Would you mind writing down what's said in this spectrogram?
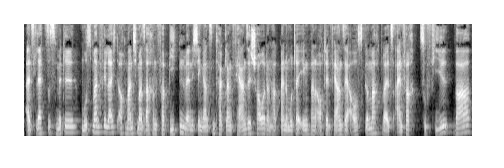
als letztes Mittel muss man vielleicht auch manchmal Sachen verbieten. Wenn ich den ganzen Tag lang Fernseh schaue, dann hat meine Mutter irgendwann auch den Fernseher ausgemacht, weil es einfach zu viel war.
